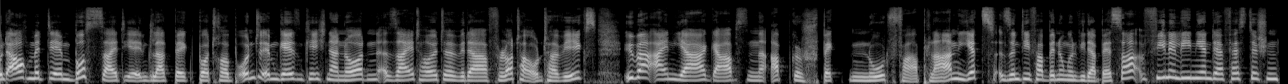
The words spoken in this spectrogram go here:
Und auch mit dem Bus seid ihr in Gladbeck, Bottrop und im Gelsenkirchener Norden seid heute wieder flotter unterwegs. Über ein Jahr gab es einen abgespeckten Notfahrplan. Jetzt sind die Verbindungen wieder besser. Viele Linien der Festischen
